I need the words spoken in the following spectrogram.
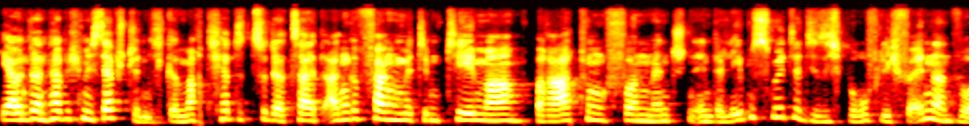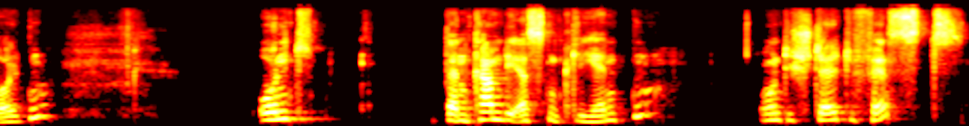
Ja, und dann habe ich mich selbstständig gemacht. Ich hatte zu der Zeit angefangen mit dem Thema Beratung von Menschen in der Lebensmittel, die sich beruflich verändern wollten. Und dann kamen die ersten Klienten und ich stellte fest,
